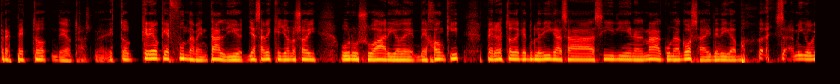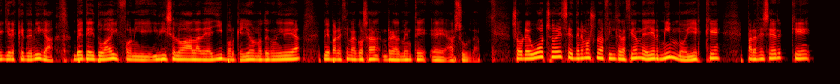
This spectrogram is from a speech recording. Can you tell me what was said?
respecto de otros. Esto creo que es fundamental y ya sabéis que yo no soy un usuario de, de HomeKit, pero esto de que tú le digas a Siri en el Mac una cosa y te diga, pues, amigo, ¿qué quieres que te diga? Vete a tu iPhone y, díselo a la de allí porque yo no tengo ni idea, me parece una cosa realmente eh, absurda. Sobre WatchOS tenemos una filtración de ayer mismo y es que parece ser que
